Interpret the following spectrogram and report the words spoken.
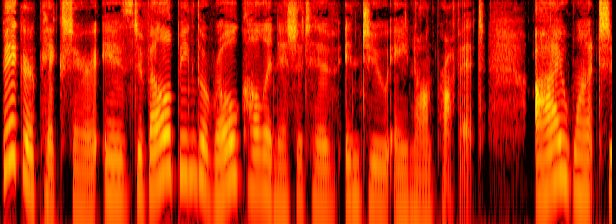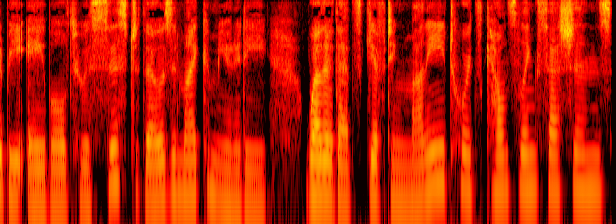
bigger picture is developing the Roll Call Initiative into a nonprofit. I want to be able to assist those in my community, whether that's gifting money towards counseling sessions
